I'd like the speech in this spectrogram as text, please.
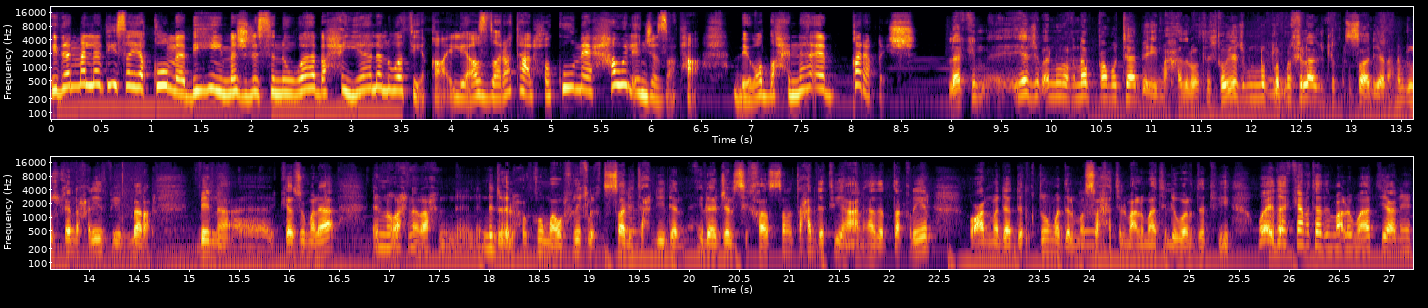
إذا ما الذي سيقوم به مجلس النواب حيال الوثيقة اللي أصدرتها الحكومة حول إنجازاتها؟ بيوضح النائب قرقش لكن يجب أن نبقى متابعين مع هذا الوثيقه ويجب أن نطلب من خلال الاقتصاد يعني إحنا بجوز كأن حديث في امبارح بين آه، كزملاء إنه إحنا راح ندعو الحكومة أو الفريق الاقتصادي تحديدا إلى جلسة خاصة نتحدث فيها عن هذا التقرير وعن مدى دقته ومدى صحه المعلومات اللي وردت فيه. وإذا كانت هذه المعلومات يعني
